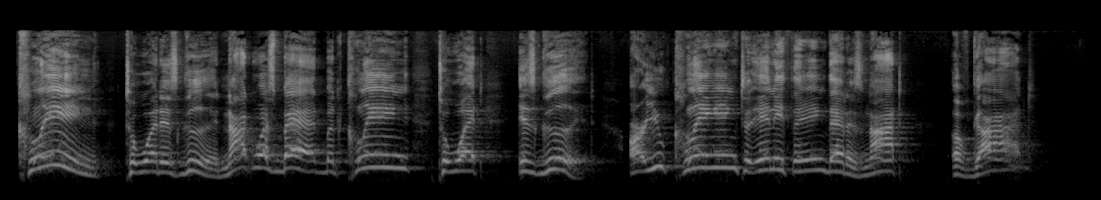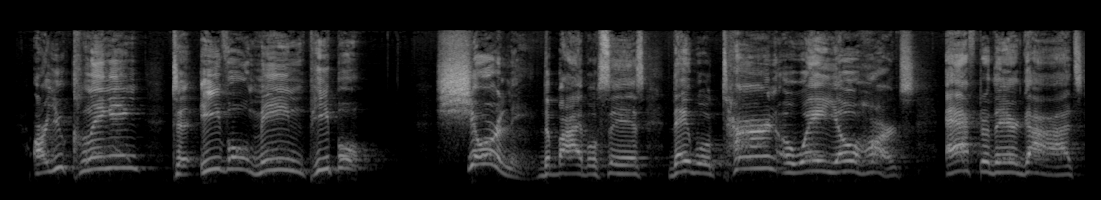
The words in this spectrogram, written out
cling to what is good. Not what's bad, but cling to what is good. Are you clinging to anything that is not of God? Are you clinging to evil, mean people? Surely, the Bible says, they will turn away your hearts after their gods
